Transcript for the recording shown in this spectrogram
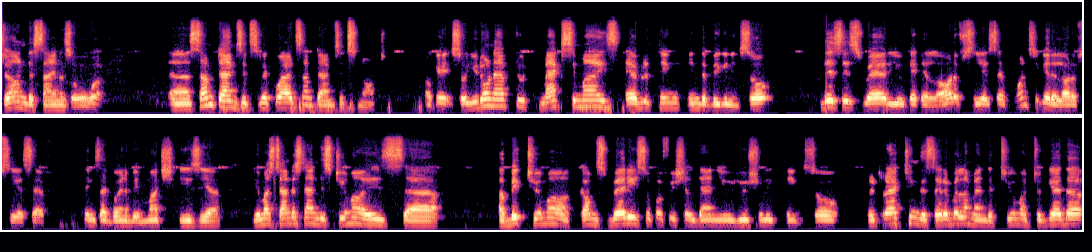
turn the sinus over uh, sometimes it's required, sometimes it's not. Okay, so you don't have to maximize everything in the beginning. So this is where you get a lot of CSF. Once you get a lot of CSF, things are going to be much easier. You must understand this tumor is uh, a big tumor comes very superficial than you usually think. So retracting the cerebellum and the tumor together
